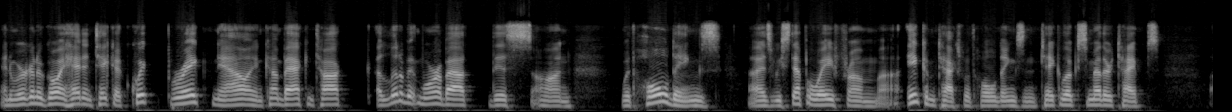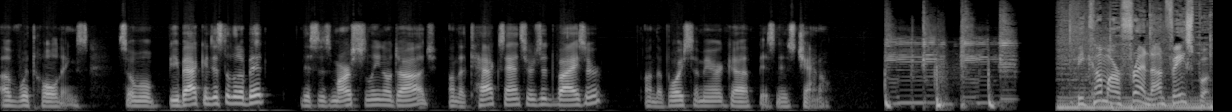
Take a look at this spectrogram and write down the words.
And we're going to go ahead and take a quick break now and come back and talk a little bit more about this on withholdings uh, as we step away from uh, income tax withholdings and take a look at some other types of withholdings. So we'll be back in just a little bit. This is Marcelino Dodge on the Tax Answers Advisor on the Voice America Business Channel. Become our friend on Facebook.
